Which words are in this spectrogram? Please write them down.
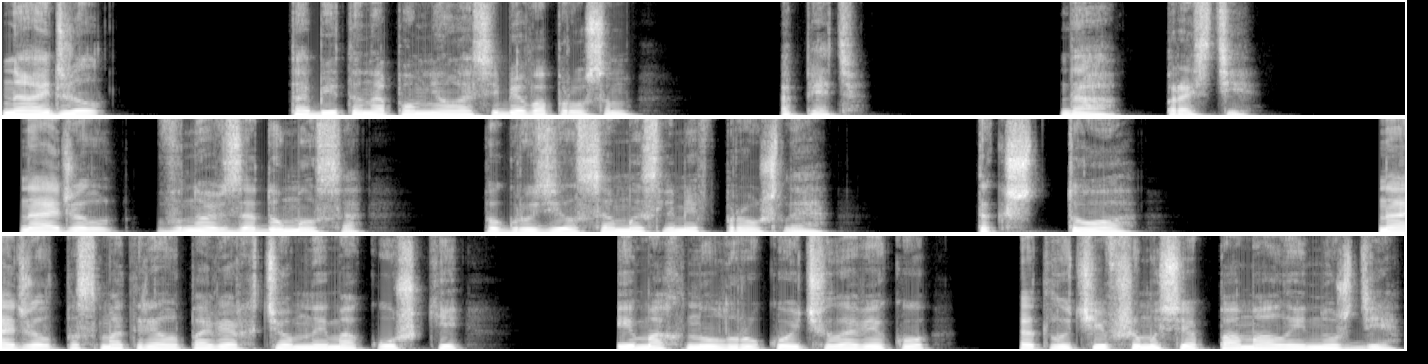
«Найджел?» Табита напомнила о себе вопросом. «Опять?» «Да, прости». Найджел вновь задумался, погрузился мыслями в прошлое. «Так что?» Найджел посмотрел поверх темной макушки и махнул рукой человеку, отлучившемуся по малой нужде.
